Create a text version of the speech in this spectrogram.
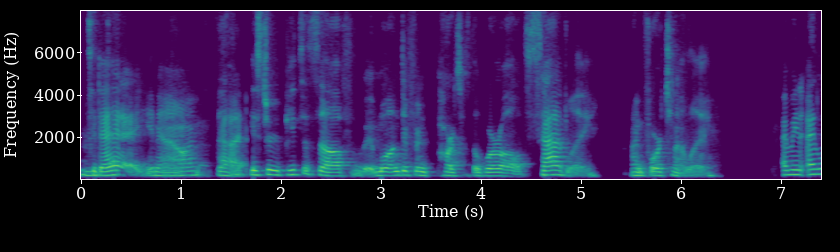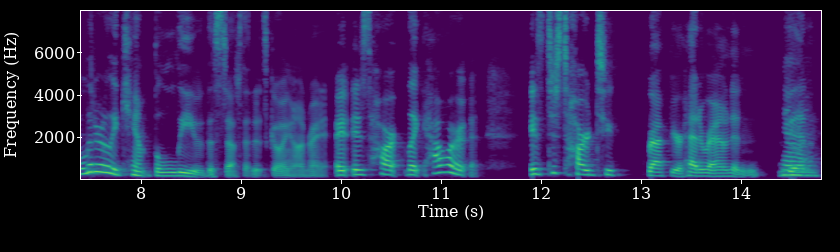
mm-hmm. today, you know, that history repeats itself, well, in different parts of the world, sadly, unfortunately. I mean, I literally can't believe the stuff that is going on, right? It is hard. Like, how are, it's just hard to wrap your head around and yeah. then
